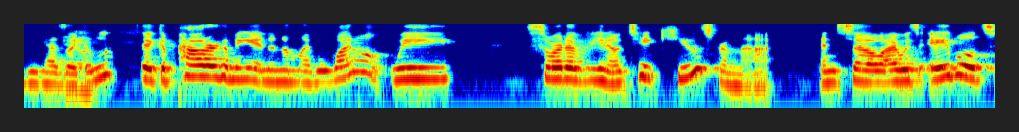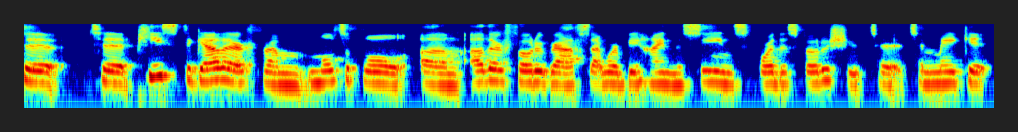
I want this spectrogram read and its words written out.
he has like yeah. a lipstick, a powder coming in. And I'm like, well, why don't we sort of, you know, take cues from that? And so I was able to to piece together from multiple um, other photographs that were behind the scenes for this photo shoot to to make it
